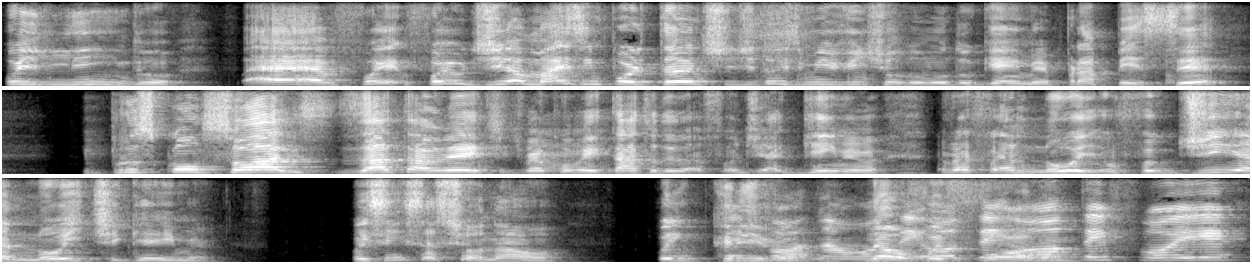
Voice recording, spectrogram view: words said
foi lindo. É, foi, foi o dia mais importante de 2021 do mundo gamer para PC e para os consoles. Exatamente. A gente vai É. comentar tudo. Foi o dia gamer. Na verdade, foi a noite. Foi o dia noite gamer. Foi sensacional. Foi Foi incrível. foda. Não, Não, ontem, foi ontem, foda. ontem foi,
